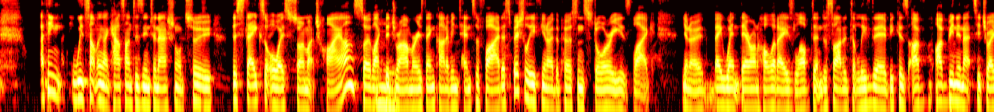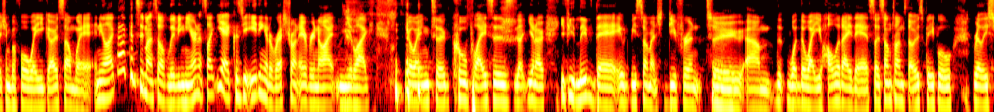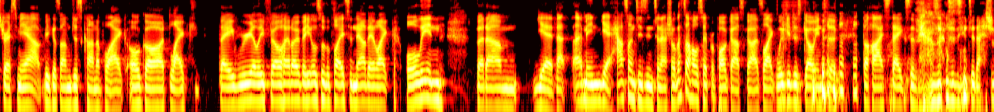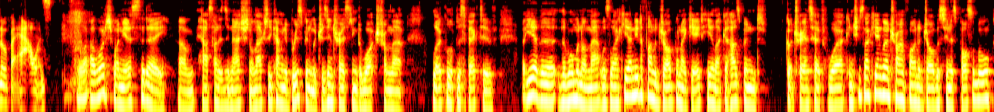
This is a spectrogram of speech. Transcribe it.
I think with something like House Hunters International too, the stakes are always so much higher. So like the mm. drama is then kind of intensified, especially if you know the person's story is like, you know, they went there on holidays, loved it, and decided to live there. Because I've I've been in that situation before where you go somewhere and you're like, I could see myself living here, and it's like, yeah, because you're eating at a restaurant every night and you're like going to cool places. Like, you know, if you lived there, it would be so much different to um, the, what the way you holiday there. So sometimes those people really stress me out because I'm just kind of like, oh god, like they really fell head over heels for the place and now they're like all in. But um, yeah, that I mean, yeah, House Hunters International. That's a whole separate podcast, guys. Like we could just go into the high stakes of House Hunters International for hours. Well, I watched one yesterday, um, House Hunters International, actually coming to Brisbane, which was interesting to watch from that local perspective. But yeah, the, the woman on that was like, Yeah, I need to find a job when I get here. Like, her husband got transferred for work, and she's like, Yeah, I'm going to try and find a job as soon as possible.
